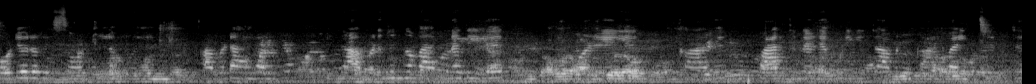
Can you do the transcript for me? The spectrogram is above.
ഓടി ഒരു റിസോർട്ടിൽ പോയി. അവിടെ പിന്നെ അവിടെ നിന്ന് വരുന്നതിൽ വള്ളിയിൽ കാൽ പാലത്തിന്റെ ഇടയിൽ കുടുങ്ങിയിട്ട് അവിടെ കാൽ വലിച്ചിട്ട്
